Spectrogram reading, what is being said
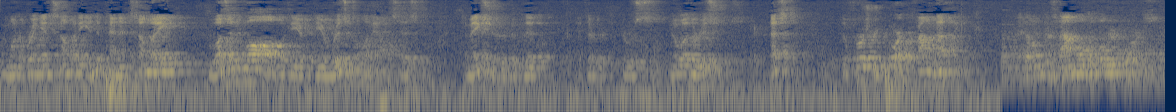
we want to bring in somebody independent, somebody who wasn't involved with the, the original analysis to make sure that, that if there, there was no other issues. That's the first report found nothing. There's not multiple reports.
